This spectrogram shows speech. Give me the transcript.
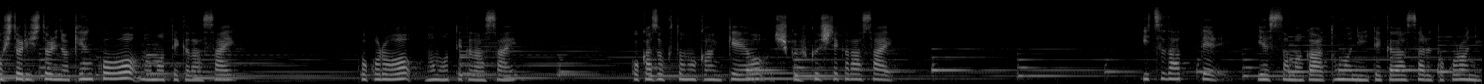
お一人一人の健康を守ってください。心を守ってください。ご家族との関係を祝福してください。いつだってイエス様が共にいてくださるところに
